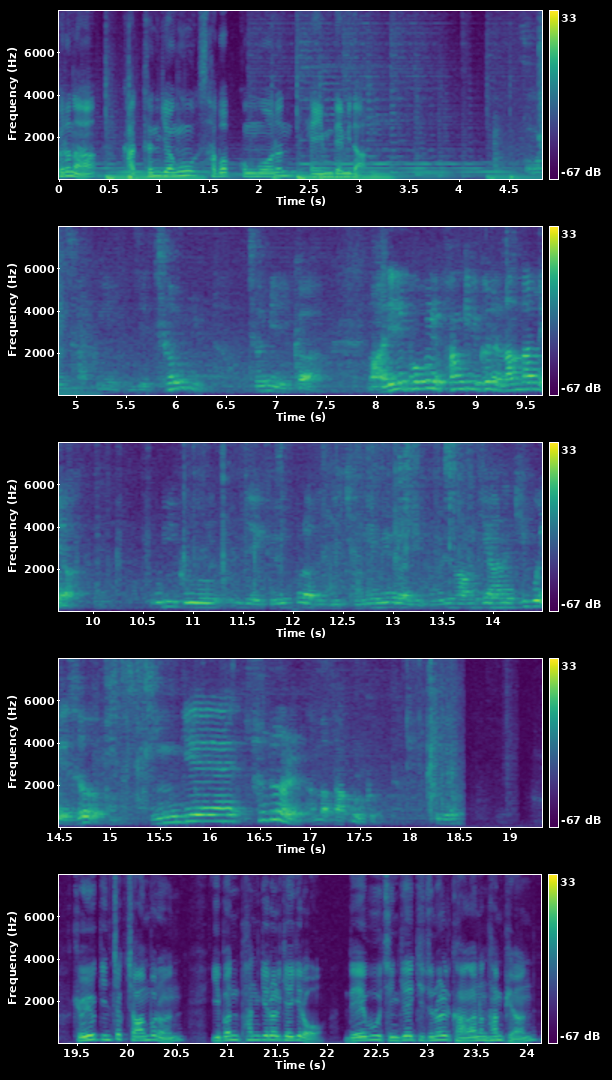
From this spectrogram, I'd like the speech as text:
그러나 같은 경우 사법 공무원은 해임됩니다. 저는 사건이 이제 처음입니다. 처음이니까 만약에 법원에 판결이 그래 난다면 우리 그 이제 교육부라든지 정예위원회라든지 불방지하는 기구에서 징계 수준을 아마 바꿀 겁니다. 교육인적자원부는 이번 판결을 계기로 내부 징계 기준을 강화하는 한편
